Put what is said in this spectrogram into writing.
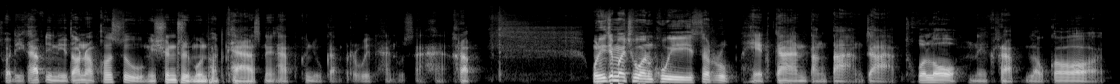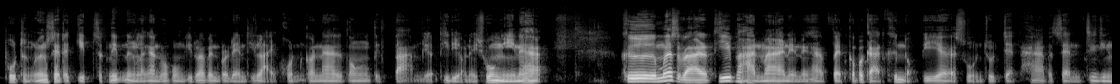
สวัสดีครับยินดีต้อนรับเข้าสู่ Mission to the Moon Podcast นะครับคุณอยู่กับประวิทย์หันอุตสาหะครับ วันนี้จะมาชวนคุยสรุปเหตุการณ์ต่างๆ จากทั่วโลกนะครับแล้วก็พูดถึงเรื่องเศรษฐกิจสักนิดหนึ่งแล้วกันเพราะผมคิดว่าเป็นประเด็นที่หลายคนก็น่าจะต้องติดตามเยอะทีเดียวในช่วงนี้นะฮะคือเมื่อสัปดาห์ที่ผ่านมาเนี่ยนะครับเฟดก็ประกาศขึ้นดอกเบี้ย 0.75%จริง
